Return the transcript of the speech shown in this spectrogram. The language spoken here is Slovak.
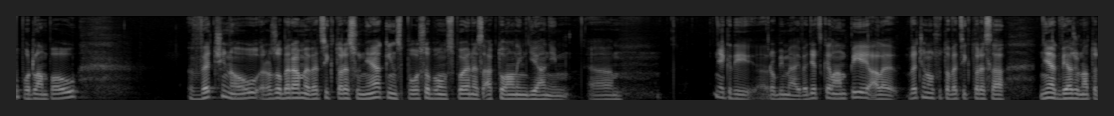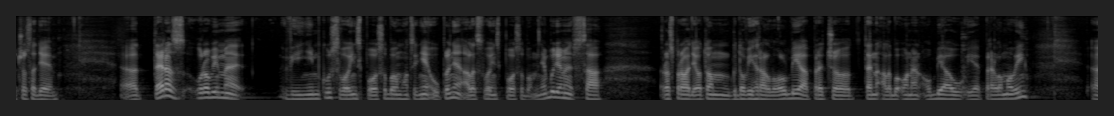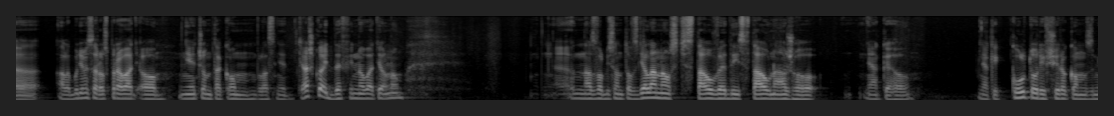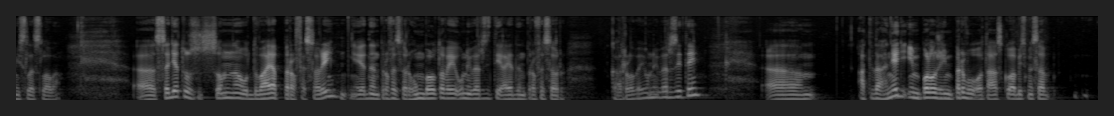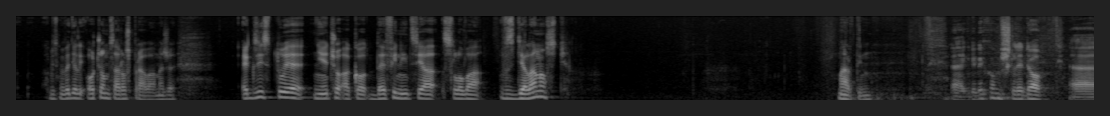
Tu pod lampou väčšinou rozoberáme veci, ktoré sú nejakým spôsobom spojené s aktuálnym dianím. Ehm, niekedy robíme aj vedecké lampy, ale väčšinou sú to veci, ktoré sa nejak viažu na to, čo sa deje. Ehm, teraz urobíme výnimku svojím spôsobom, hoci nie úplne, ale svojím spôsobom. Nebudeme sa rozprávať o tom, kto vyhral voľby a prečo ten alebo onen objav je prelomový. Ehm, ale budeme sa rozprávať o niečom takom vlastne ťažko aj definovateľnom. Nazval by som to vzdelanosť, stav vedy, stav nášho nejakého, nejakej kultúry v širokom zmysle slova. E, sedia tu so mnou dvaja profesori. Jeden profesor Humboldtovej univerzity a jeden profesor Karlovej univerzity. Ehm, a teda hneď im položím prvú otázku, aby sme, sa, aby sme vedeli, o čom sa rozprávame. Že Existuje niečo ako definícia slova vzdelanosť? Martin. Eh, kdybychom šli do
